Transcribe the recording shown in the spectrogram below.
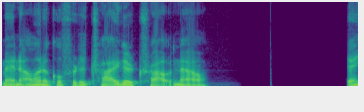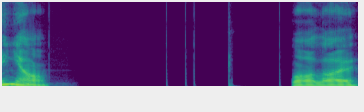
Man, I want to go for the tiger trout now. Damn. Walleye.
